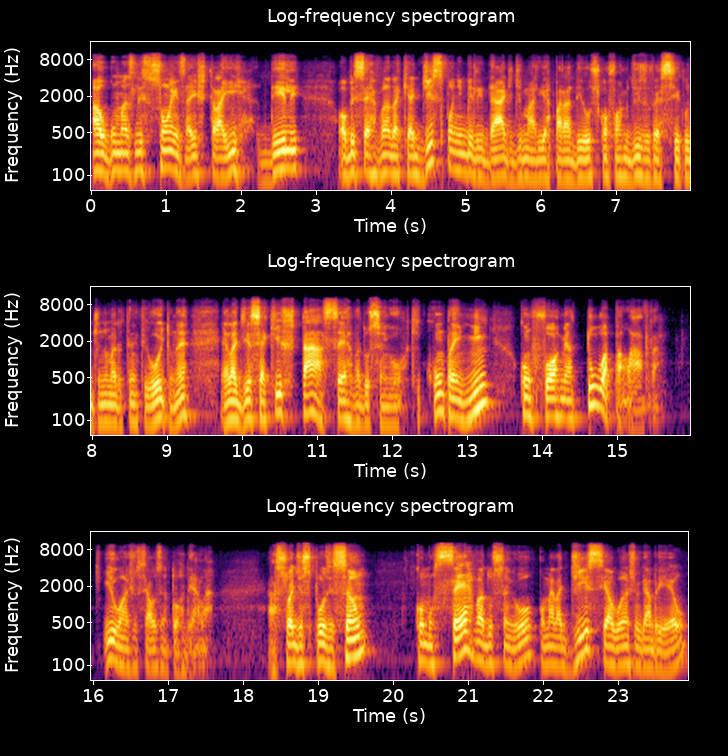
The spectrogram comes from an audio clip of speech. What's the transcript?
algumas lições a extrair dele observando aqui a disponibilidade de Maria para Deus, conforme diz o versículo de número 38, né? Ela disse: Aqui está a serva do Senhor, que cumpra em mim conforme a tua palavra. E o anjo se ausentou dela. A sua disposição, como serva do Senhor, como ela disse ao anjo Gabriel,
